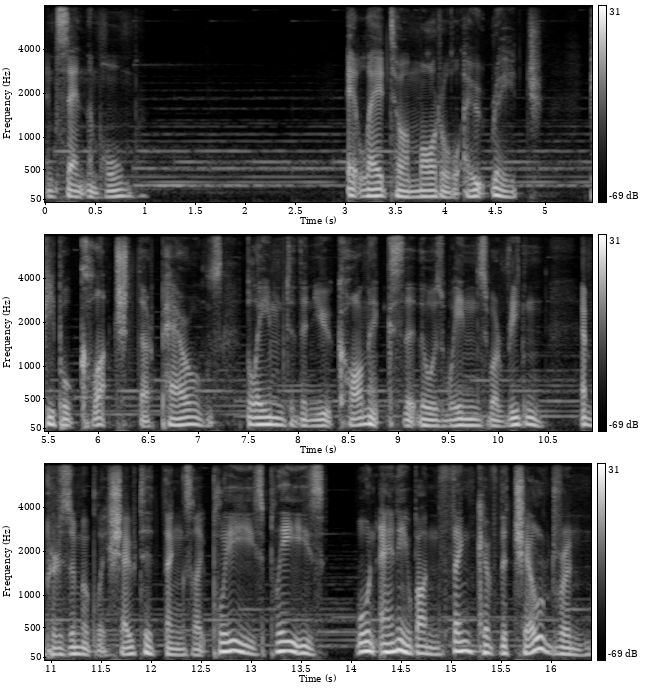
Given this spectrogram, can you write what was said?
and sent them home. It led to a moral outrage. People clutched their pearls, blamed the new comics that those Waynes were reading, and presumably shouted things like, Please, please, won't anyone think of the children?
